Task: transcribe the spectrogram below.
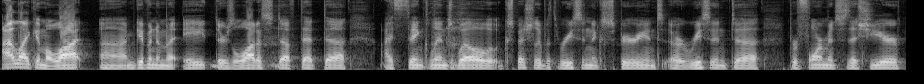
I like him a lot. Uh, I'm giving him an eight. There's a lot of stuff that uh, I think lends well, especially with recent experience or recent uh, performance this year.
